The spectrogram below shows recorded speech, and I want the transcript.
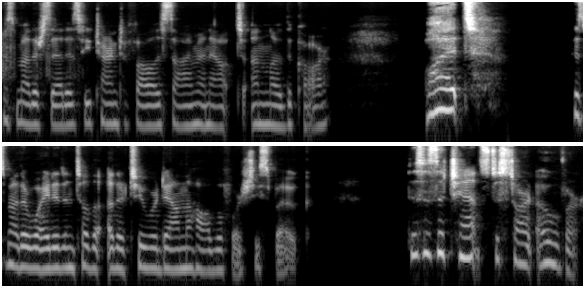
his mother said as he turned to follow Simon out to unload the car. What? His mother waited until the other two were down the hall before she spoke. This is a chance to start over.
